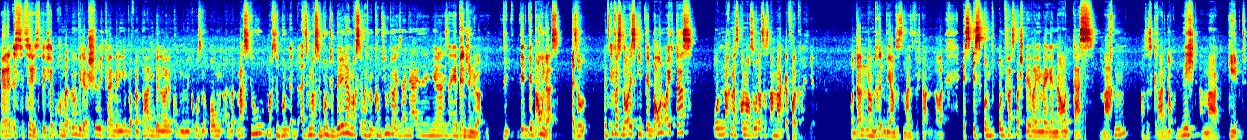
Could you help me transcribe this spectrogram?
Ja, das ist tatsächlich so. Ich habe auch immer, immer wieder Schwierigkeiten, wenn ich eben auf einer Party bin, Leute gucken mir mit großen Augen an, was machst du? Machst du, bunt, also machst du bunte Bilder? Machst du irgendwas mit dem Computer? Ich sage, ja, ich, sage, ich bin Ingenieur. Wir, wir, wir bauen das. Also wenn es irgendwas Neues gibt, wir bauen euch das und machen das auch noch so, dass es am Markt erfolgreich wird. Und dann nach dem dritten Bier haben sie es meistens verstanden. Aber es ist unfassbar schwer, weil wir genau das machen, was es gerade noch nicht am Markt gibt.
